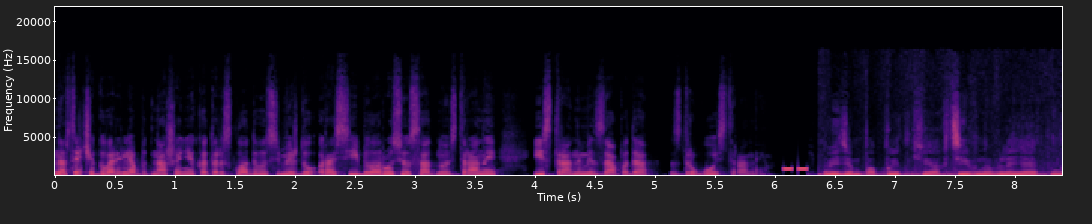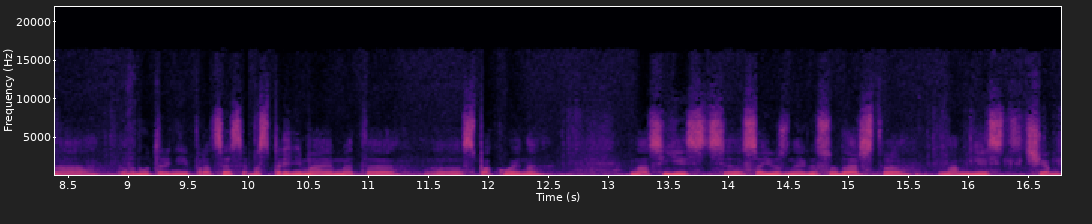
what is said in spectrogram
На встрече говорили об отношениях, которые складываются между Россией и Беларусью с одной стороны и странами Запада с другой стороны. Видим попытки активно влиять на внутренние процессы. Воспринимаем это э, спокойно. У нас есть э, союзное государство, нам есть чем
